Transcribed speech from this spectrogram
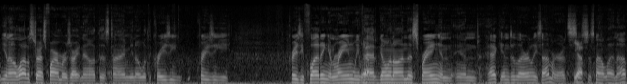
you know, a lot of stressed farmers right now at this time, you know, with the crazy, crazy, crazy flooding and rain we've Yeah. had going on this spring and, and heck into the early summer. It's, Yeah. it's just not letting up.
